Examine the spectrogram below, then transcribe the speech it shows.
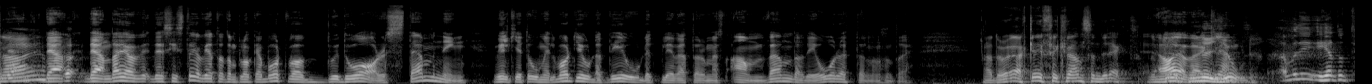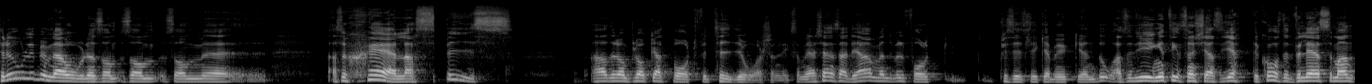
Nej, Det, det, det, enda jag, det sista jag vet att de plockade bort var boudoirstämning. Vilket omedelbart gjorde att det ordet blev ett av de mest använda det året eller något sånt där. Ja, då ökar ju frekvensen direkt. Det blir Ja, ja, verkligen. nyord. Ja, men det är helt otroligt med de där orden som... som, som eh, alltså själaspis hade de plockat bort för tio år sedan. Liksom. Jag känner så här, det använder väl folk precis lika mycket ändå. Alltså, det är ju ingenting som känns jättekonstigt. För läser man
